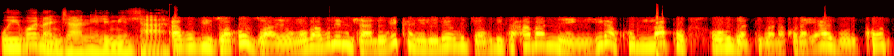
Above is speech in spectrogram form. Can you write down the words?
uyibona njani limidlalo akubizwa ozwayo ngoba kulemidlalo ekhangelelwe ukujabulisa abaningi ikakhulu lapho okuzadibana khona i-ivory coast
